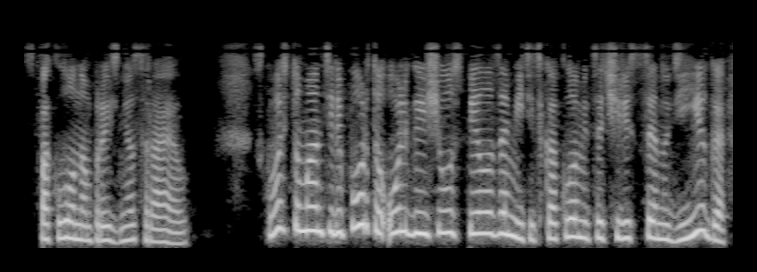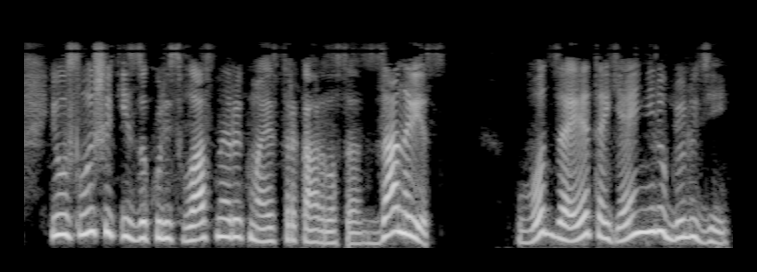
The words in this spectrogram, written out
с поклоном произнес Райл. Сквозь туман телепорта Ольга еще успела заметить, как ломится через сцену Диего и услышать из-за кулис властный рык маэстро Карлоса: "Занавес!" Вот за это я и не люблю людей,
